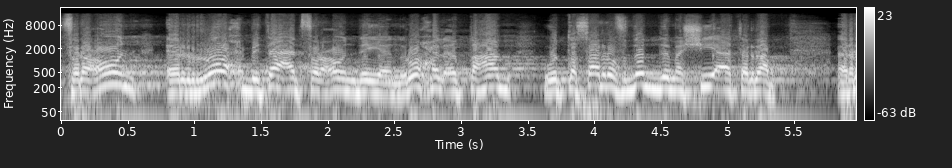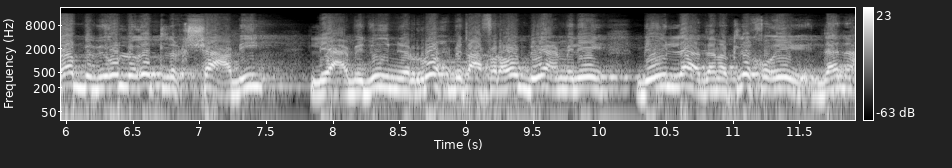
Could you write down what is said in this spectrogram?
فرعون الروح بتاعت فرعون دي يعني روح الاضطهاد والتصرف ضد مشيئة الرب. الرب بيقول له اطلق شعبي ليعبدوني. الروح بتاع فرعون بيعمل إيه؟ بيقول لا ده أنا أطلقه إيه؟ ده أنا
